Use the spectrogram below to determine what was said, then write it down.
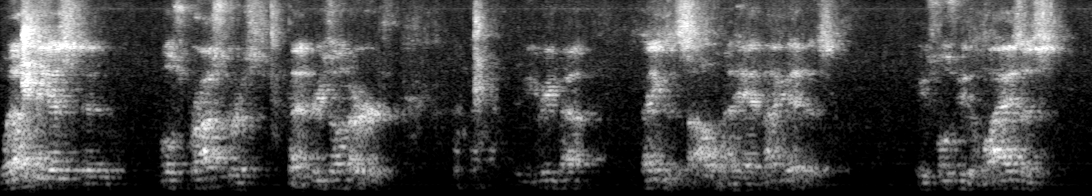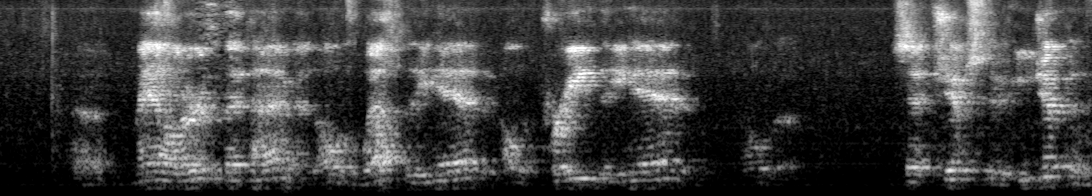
wealthiest and most prosperous countries on earth. If you read about things that Solomon had, my goodness. He was supposed to be the wisest uh, man on earth at that time, and all the wealth that he had, and all the trade that he had, and all the sent ships to Egypt and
